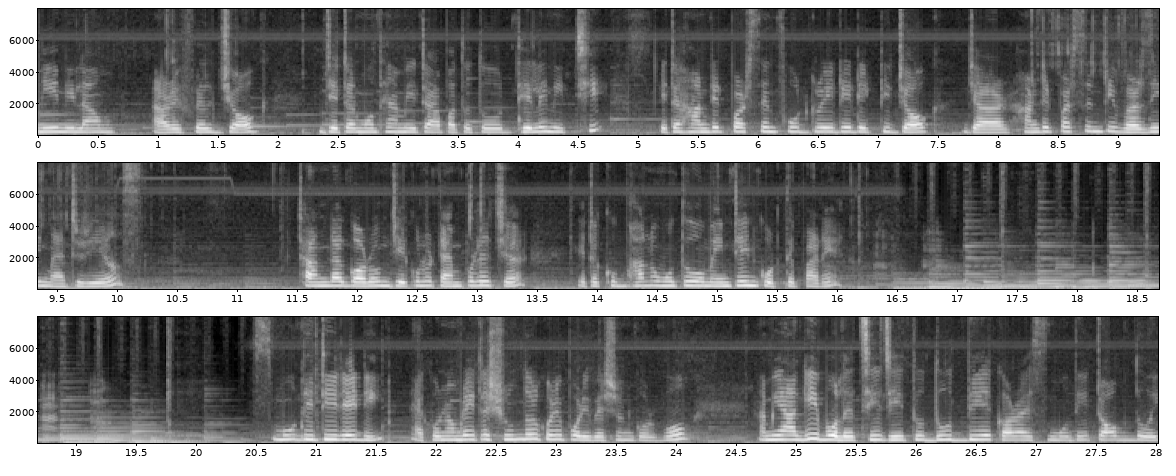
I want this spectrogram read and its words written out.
নিয়ে নিলাম। আরএফএল জগ, যেটার মধ্যে আমি এটা আপাতত ঢেলে নিচ্ছি। এটা হান্ড্রেড পারসেন্ট ফুড গ্রেডেড একটি জগ, যার হান্ড্রেড পারসেন্টই ভার্জিন ম্যাটেরিয়ালস ঠান্ডা, গরম, যে কোনো টেম্পারেচার এটা খুব ভালো মতো মেনটেন করতে পারে। স্মুদিটি রেডি এখন আমরা এটা সুন্দর করে পরিবেশন করব। আমি আগেই বলেছি, যেহেতু দুধ দিয়ে করা স্মুদি টক দই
